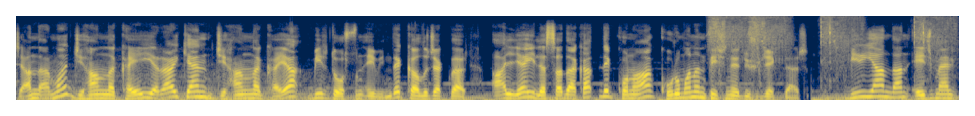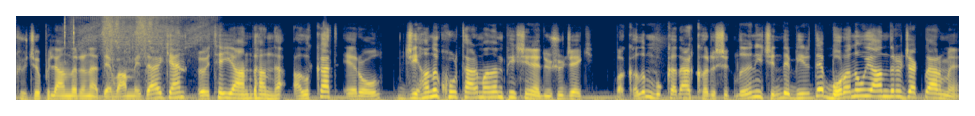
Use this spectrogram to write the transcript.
Jandarma Cihan'la Kaya'yı yararken Cihan'la Kaya bir dostun evinde kalacaklar. Alya ile sadakatle konağa korumanın peşine düşecekler. Bir yandan Ecmel kötü planlarına devam ederken öte yandan da Alkat Erol Cihan'ı kurtarmanın peşine düşecek. Bakalım bu kadar karışıklığın içinde bir de Boran'ı uyandıracaklar mı?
